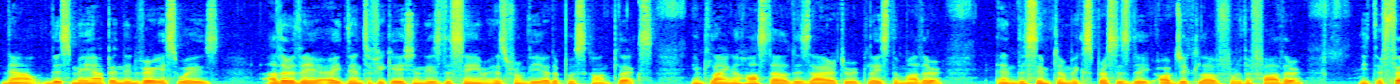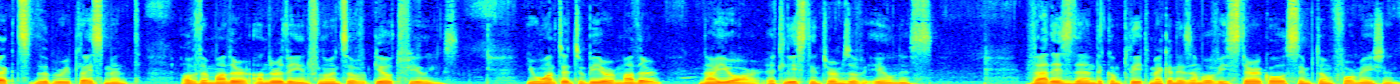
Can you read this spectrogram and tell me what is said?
Now, this may happen in various ways. Either the identification is the same as from the Oedipus complex, implying a hostile desire to replace the mother, and the symptom expresses the object love for the father it affects the replacement of the mother under the influence of guilt feelings. You wanted to be your mother, now you are, at least in terms of illness. That is then the complete mechanism of hysterical symptom formation.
